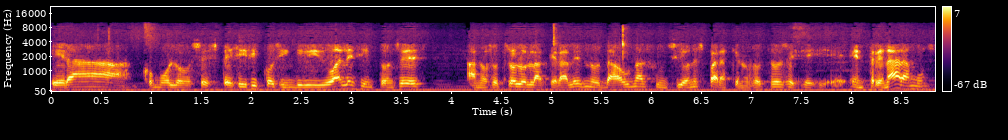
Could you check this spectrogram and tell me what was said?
era como los específicos individuales y entonces a nosotros los laterales nos daba unas funciones para que nosotros eh, eh, entrenáramos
